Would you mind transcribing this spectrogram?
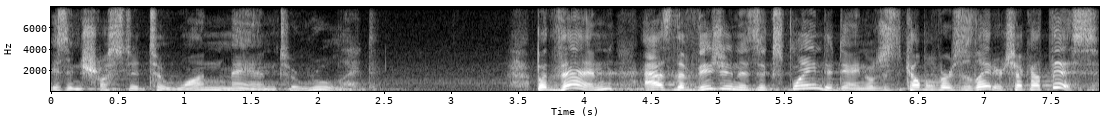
is entrusted to one man to rule it. But then, as the vision is explained to Daniel just a couple verses later, check out this.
